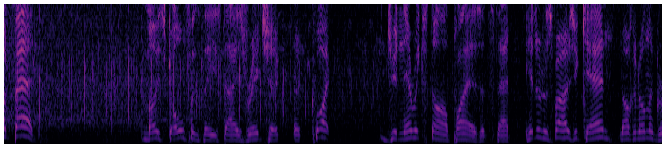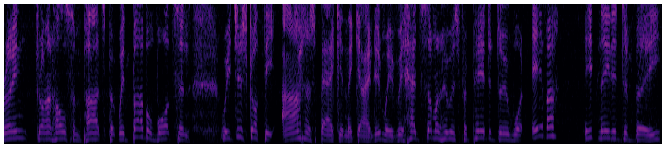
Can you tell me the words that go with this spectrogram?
Not bad. Most golfers these days, Rich, are, are quite generic style players. It's that hit it as far as you can, knock it on the green, try and hold some putts. But with Bubba Watson, we just got the artist back in the game, didn't we? We had someone who was prepared to do whatever it needed to be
